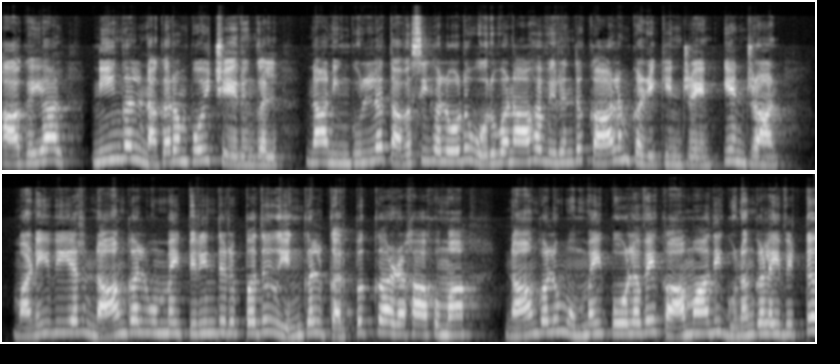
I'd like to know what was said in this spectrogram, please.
ஆகையால் நீங்கள் நகரம் போய் சேருங்கள். நான் இங்குள்ள தவசிகளோடு ஒருவனாக விருந்து காலம் கழிக்கின்றேன் என்றான். மனைவியர் நாங்கள் உம்மை பிரிந்திருப்பது எங்கள் கற்புக்கு அழகாகுமா? நாங்களும் உம்மை போலவே காமாதி குணங்களை விட்டு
